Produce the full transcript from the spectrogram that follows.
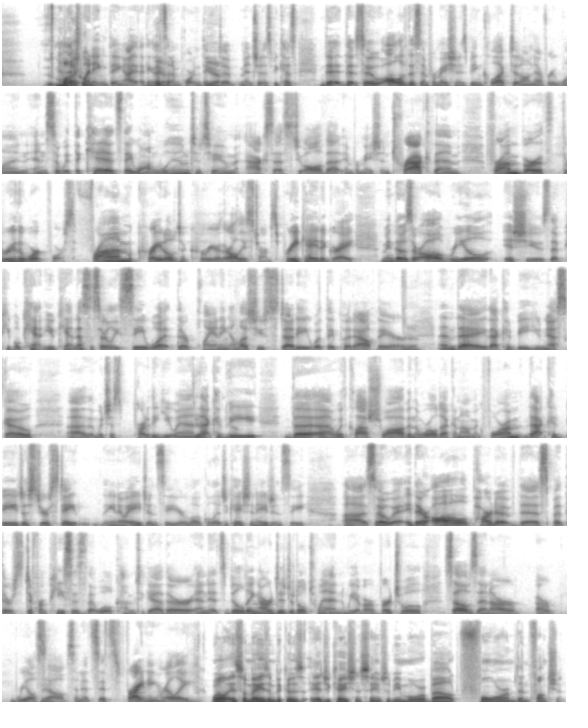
my, the twinning thing, I, I think that's Yeah. an important thing Yeah. to mention, is because the, the so all of this information is being collected on everyone, and so with the kids, they want womb to tomb access to all of that information, track them from birth through the workforce, from cradle to career. There are all these terms, pre-K to gray. I mean, those are all real issues that people can't. You can't necessarily see what they're planning unless you study what they put out there, Yeah. and they that could be UNESCO. Uh, which is part of the UN. Yeah, that could yeah. be the uh, with Klaus Schwab and the World Economic Forum. That could be just your state, you know, agency, your local education agency. Uh, so uh, they're all part of this, but there's different pieces that will come together, and it's building our digital twin. We have our virtual selves and our our real selves, and it's it's frightening, really. Well, it's amazing because education seems to be more about form than function.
